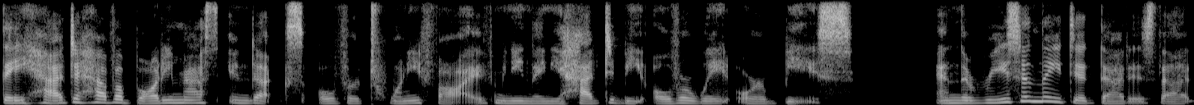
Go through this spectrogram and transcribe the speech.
They had to have a body mass index over 25, meaning they had to be overweight or obese. And the reason they did that is that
